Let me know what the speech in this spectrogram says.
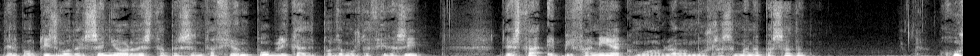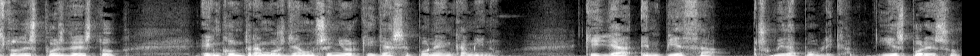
del bautismo del Señor, de esta presentación pública, podemos decir así, de esta epifanía, como hablábamos la semana pasada, justo después de esto encontramos ya un Señor que ya se pone en camino, que ya empieza su vida pública. Y es por eso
